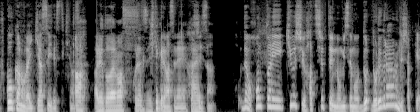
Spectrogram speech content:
福岡の方が行きやすいですって来てますよあ。、ありがとうございます。これ来てくれまますね、ホはいッシーさん。でも本当に九州初出店のお店もど、どれぐらいあるんでしたっけ？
